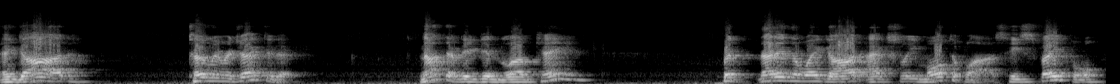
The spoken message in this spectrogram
And God totally rejected it. Not that he didn't love Cain, but that in the way God actually multiplies. He's faithful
